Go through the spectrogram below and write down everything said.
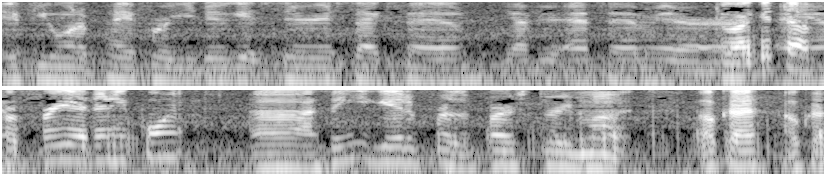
if you want to pay for it, you do get Sirius XM. You have your FM, your. Do I get that for free at any point? Uh, I think you get it for the first three months, Okay. Okay.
